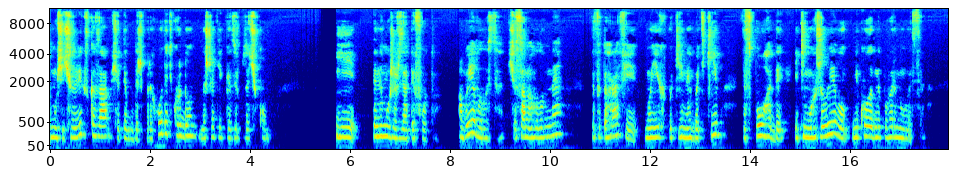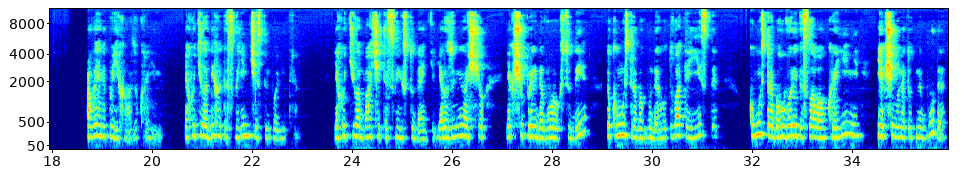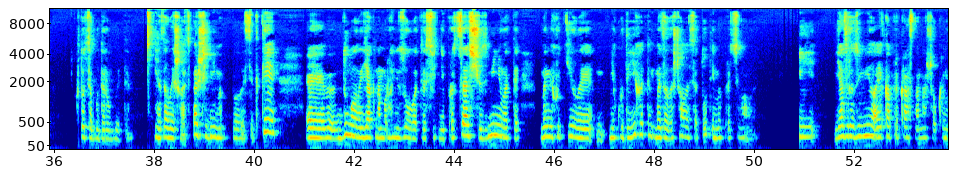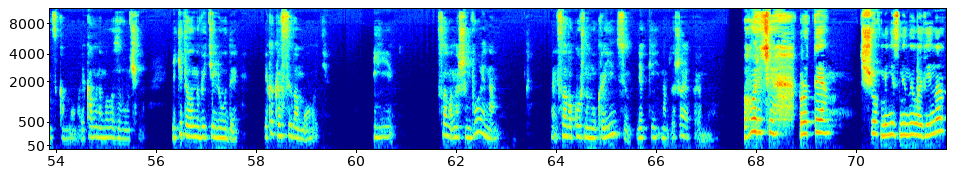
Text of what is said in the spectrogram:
тому що чоловік сказав, що ти будеш переходити кордон лише тільки з рюкзачком. І ти не можеш взяти фото. А виявилося, що саме головне це фотографії моїх покійних батьків, це спогади, які, можливо, ніколи б не повернулися. Але я не поїхала з України. Я хотіла дихати своїм чистим повітрям. Я хотіла бачити своїх студентів. Я розуміла, що якщо прийде ворог сюди, то комусь треба буде готувати їсти, комусь треба говорити слава Україні, і якщо мене тут не буде, хто це буде робити? Я залишилась. Перші дні ми плели сітки, е, думали, як нам організовувати освітній процес, що змінювати. Ми не хотіли нікуди їхати, ми залишалися тут і ми працювали. І я зрозуміла, яка прекрасна наша українська мова, яка вона милозвучна, які талановиті люди, яка красива молодь. І слава нашим воїнам, е, слава кожному українцю, який наближає перемогу. Говорячи про те, що в мені змінила війна,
